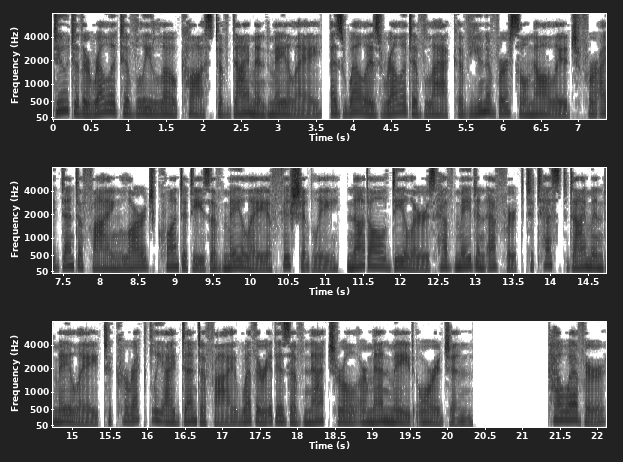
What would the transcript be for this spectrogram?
Due to the relatively low cost of diamond melee, as well as relative lack of universal knowledge for identifying large quantities of melee efficiently, not all dealers have made an effort to test diamond melee to correctly identify whether it is of natural or man-made origin. However,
